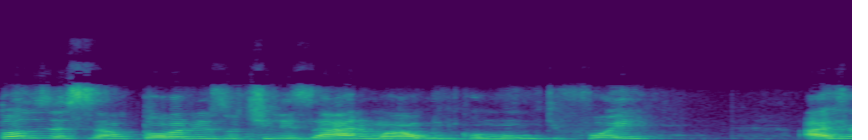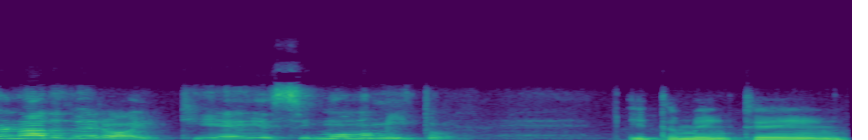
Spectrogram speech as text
todos esses autores utilizaram algo em comum que foi a jornada do herói, que é esse monomito. E também tem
